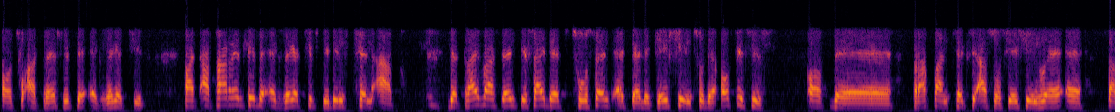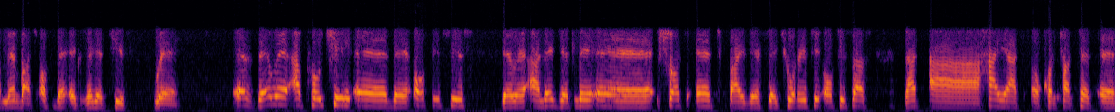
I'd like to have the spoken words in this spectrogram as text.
or to address with the executives. But apparently the executives didn't turn up. The drivers then decided to send a delegation to the offices of the Brakpan Taxi Association where uh, some members of the executive were. As they were approaching uh, the offices, they were allegedly uh, shot at by the security officers that are hired or contracted uh,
